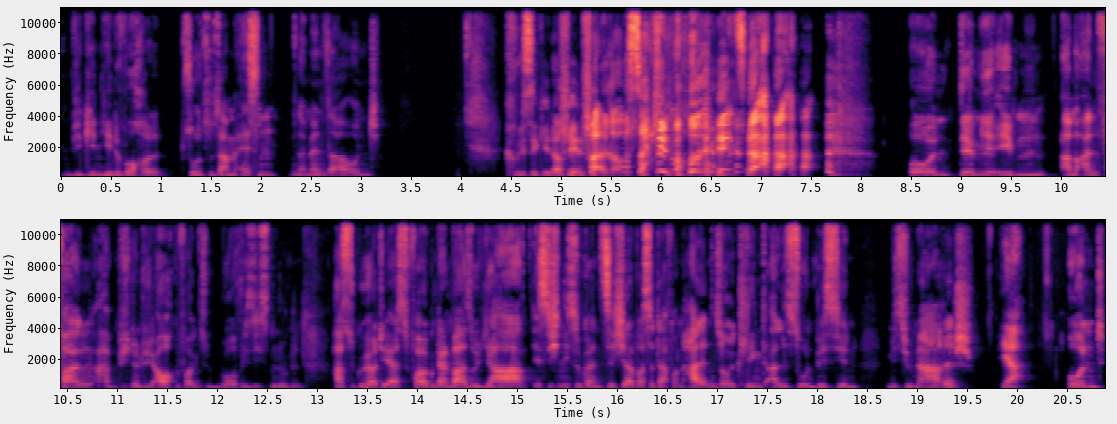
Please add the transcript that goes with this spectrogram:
Wir gehen jede Woche so zusammen essen in der Mensa und Grüße gehen auf jeden Fall raus an den Moritz. und der mir eben am Anfang, habe ich natürlich auch gefragt, so, wow, wie siehst du, hast du gehört, die erste Folge? Und dann war so, ja, ist sich nicht so ganz sicher, was er davon halten soll, klingt alles so ein bisschen missionarisch. Ja. Und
